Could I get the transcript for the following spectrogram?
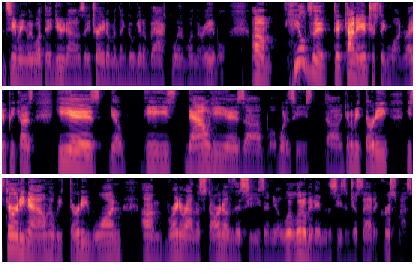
it's seemingly what they do now is they trade him and then go get him back when when they're able. Um, Hield's the, the kind of interesting one, right? Because he is, you know, he's now he is uh what is he? He's uh, to be 30. He's 30 now. He'll be 31 um, right around the start of the season, you know, a little bit into the season, just ahead of Christmas.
